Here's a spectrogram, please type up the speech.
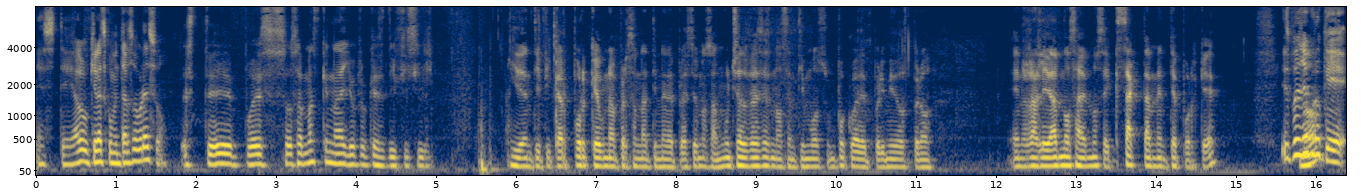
este, ¿algo quieras comentar sobre eso? Este, pues, o sea, más que nada yo creo que es difícil identificar por qué una persona tiene depresión. O sea, muchas veces nos sentimos un poco deprimidos, pero en realidad no sabemos exactamente por qué. Y después yo creo que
